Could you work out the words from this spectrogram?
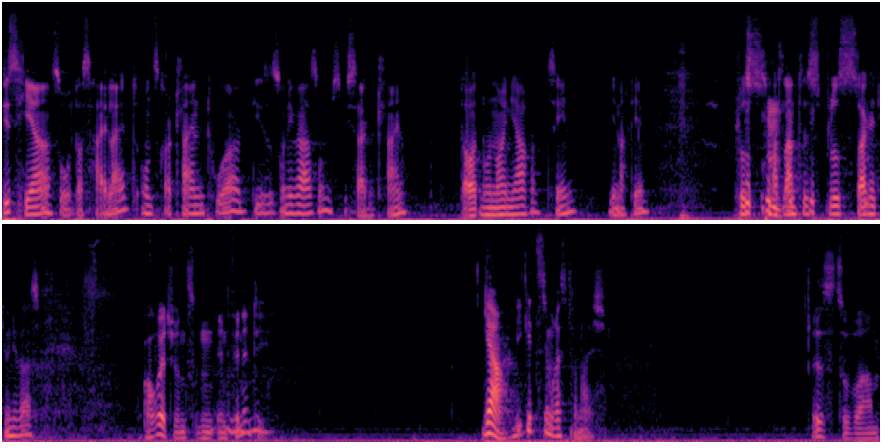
bisher so das Highlight unserer kleinen Tour dieses Universums. Ich sage klein, dauert nur neun Jahre, zehn, je nachdem. Plus Atlantis, plus Stargate Universe. Origins und Infinity. Ja, wie geht's dem Rest von euch? Es ist zu warm.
